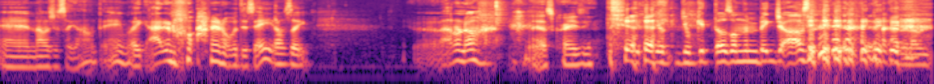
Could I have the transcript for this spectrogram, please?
and i was just like oh dang like i didn't know i didn't know what to say i was like uh, i don't know Yeah, that's crazy. you'll, you'll get those on them big jobs i don't know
